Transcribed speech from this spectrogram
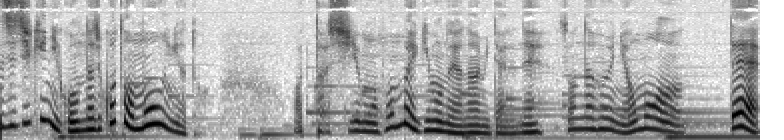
じ時期に同じこと思うんやと。私もほんま生き物やなみたいなね。そんな風に思って。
